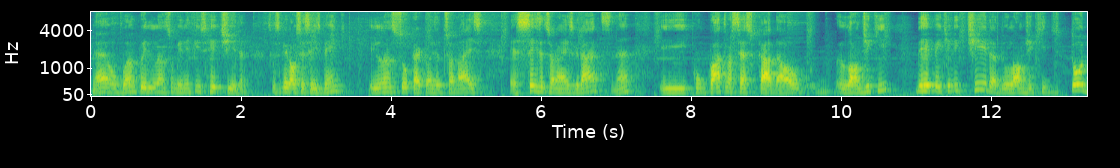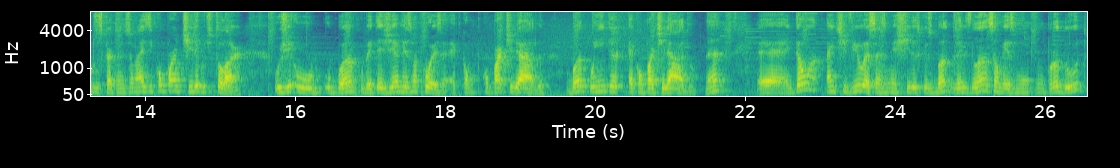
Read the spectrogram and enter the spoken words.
né? O banco ele lança um benefício, retira. Se você pegar o C6 Bank, ele lançou cartões adicionais, é, seis adicionais grátis, né? E com quatro acessos cada ao Lounge Key, de repente ele tira do Lounge Key de todos os cartões adicionais e compartilha com o titular. O, o, o, banco, BTG é a mesma coisa, é compartilhado. O banco Inter é compartilhado, né? É, então a gente viu essas mexidas que os bancos eles lançam mesmo um, um produto,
